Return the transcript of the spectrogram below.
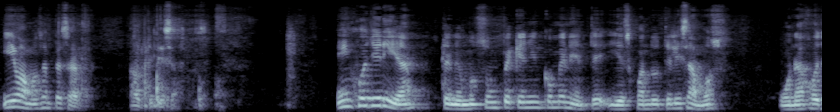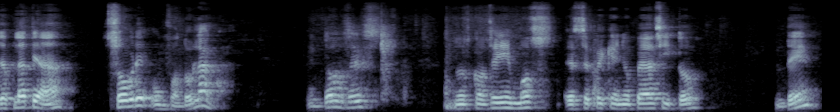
y vamos a empezar a utilizarlos. En joyería tenemos un pequeño inconveniente y es cuando utilizamos una joya plateada sobre un fondo blanco. Entonces, nos conseguimos este pequeño pedacito de,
